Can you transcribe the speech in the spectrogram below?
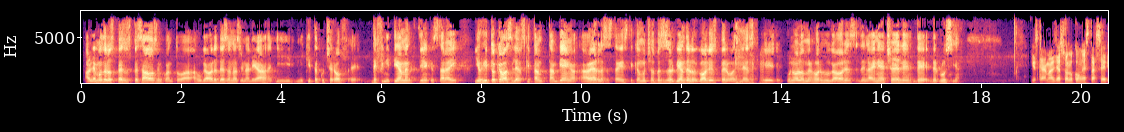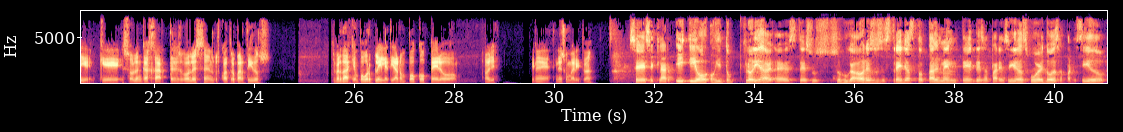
hablemos de los pesos pesados en cuanto a, jugadores de esa nacionalidad y Nikita Kucherov eh, definitivamente tiene que estar ahí. Y ojito que Vasilevsky también, a, ver, las estadísticas muchas veces se olvidan de los goles, pero Vasilevsky, uno de los mejores jugadores de la NHL de, de Rusia. Y es que además ya solo con esta serie, que solo encajar tres goles en los cuatro partidos, es verdad que en Power Play le tiraron poco, pero oye, tiene, tiene su mérito, ¿eh? Sí, sí, claro. Y, y ojito, Florida, este, sus, sus, jugadores, sus estrellas totalmente desaparecidas, Huerdo desaparecido.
